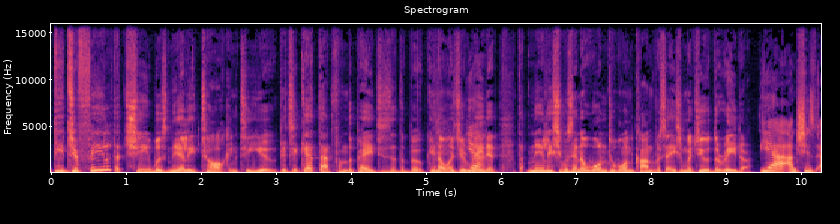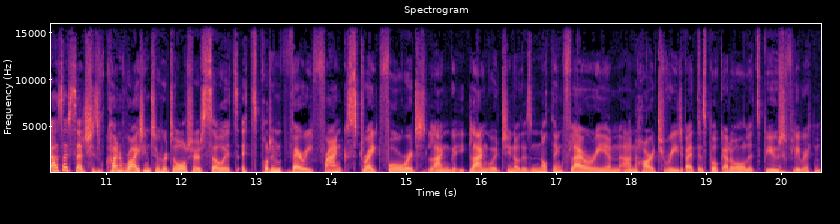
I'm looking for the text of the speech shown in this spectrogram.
did you feel that she was nearly talking to you? Did you get that from the pages of the book? You know, as you Yeah. read it, that nearly she was in a one to one conversation with you, the reader. Yeah, and she's as I said, she's kind of writing to her daughters, so it's it's put in very frank, straightforward langu- language. You know, there's nothing flowery and, and hard to read about this book at all. It's beautifully written.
